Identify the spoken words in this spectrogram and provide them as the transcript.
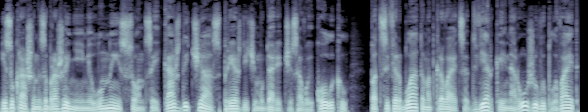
изукрашен изображениями луны и солнца, и каждый час, прежде чем ударит часовой колокол, под циферблатом открывается дверка, и наружу выплывает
